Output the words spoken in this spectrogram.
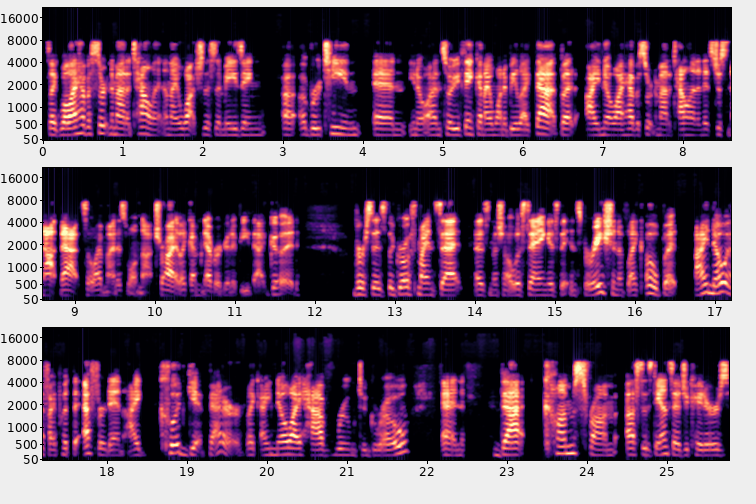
it's like well i have a certain amount of talent and i watch this amazing uh, a routine and you know and so you think and i want to be like that but i know i have a certain amount of talent and it's just not that so i might as well not try like i'm never going to be that good. Versus the growth mindset as michelle was saying is the inspiration of like oh but i know if i put the effort in i could get better. Like i know i have room to grow and that comes from us as dance educators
